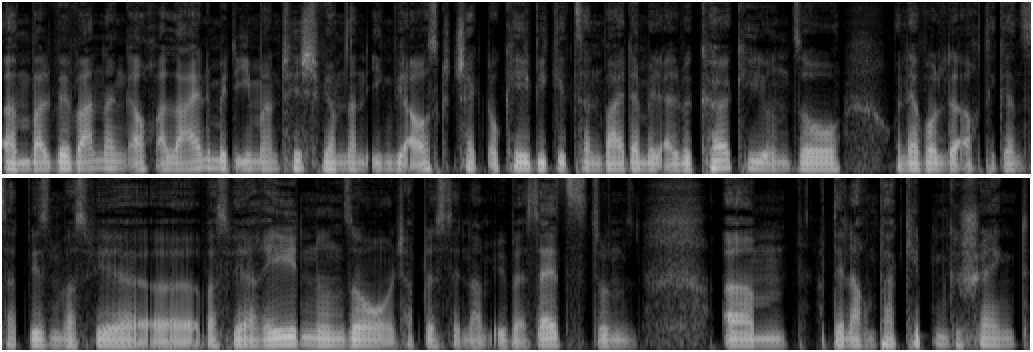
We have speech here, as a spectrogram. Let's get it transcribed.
ähm, weil wir waren dann auch alleine mit ihm am Tisch, wir haben dann irgendwie ausgecheckt, okay, wie geht's dann weiter mit Albuquerque und so. Und er wollte auch die ganze Zeit wissen, was wir, äh, was wir reden und so. Und ich habe das dann, dann übersetzt und ähm, habe denen auch ein paar Kippen geschenkt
